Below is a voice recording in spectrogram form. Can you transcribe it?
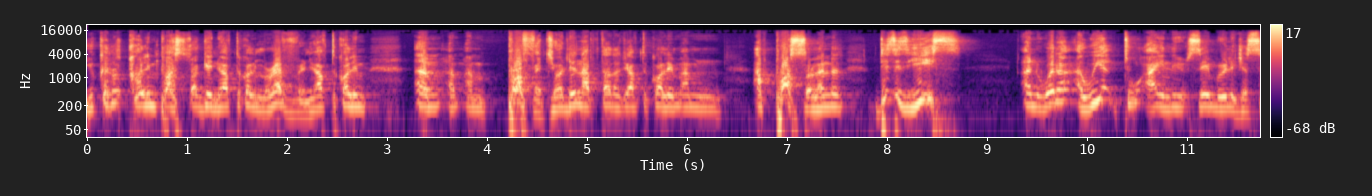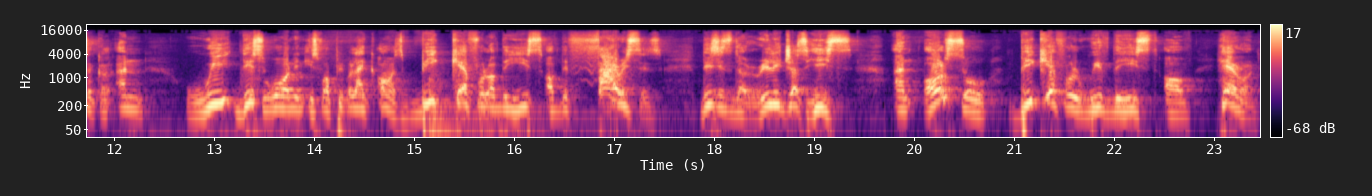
You cannot call him pastor again. You have to call him reverend. You have to call him um, um, um prophet. You then after that you have to call him um, apostle. And uh, this is his. And whether we two are in the same religious circle, and we this warning is for people like us. Be careful of the yeast of the Pharisees. This is the religious yeast, and also be careful with the yeast of Herod.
